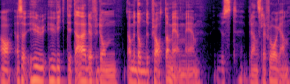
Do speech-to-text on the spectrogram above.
ja, alltså hur, hur viktigt är det för dem, ja, men de du pratar med, med just bränslefrågan?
